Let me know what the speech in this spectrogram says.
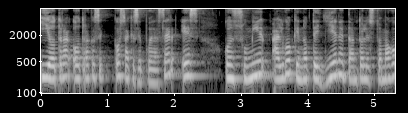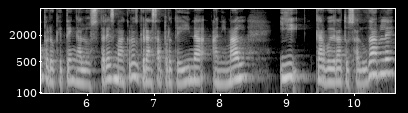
Y otra, otra cosa que se puede hacer es consumir algo que no te llene tanto el estómago, pero que tenga los tres macros, grasa, proteína, animal y carbohidrato saludable,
